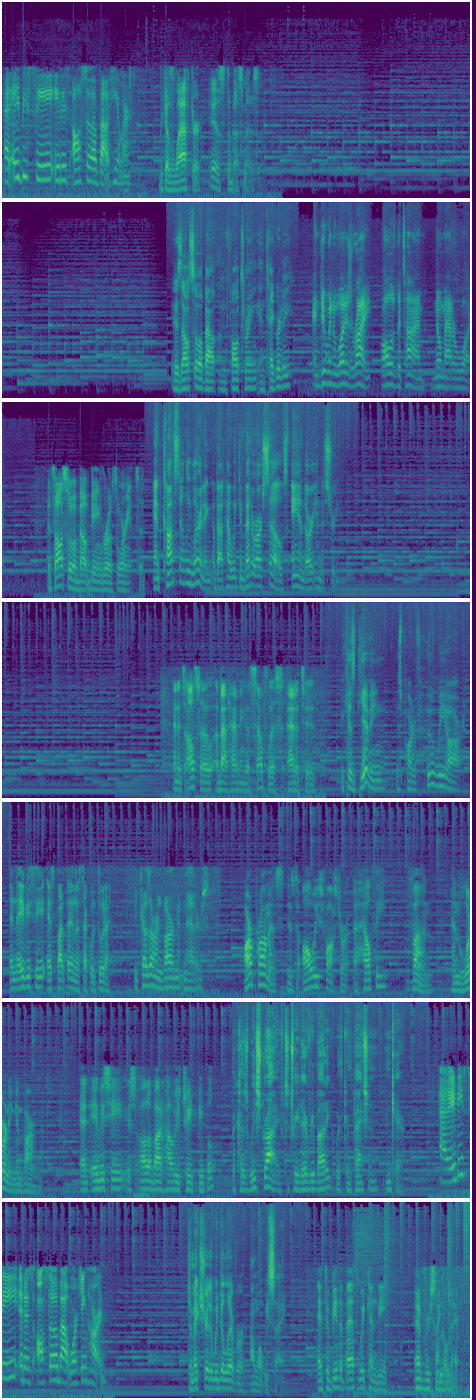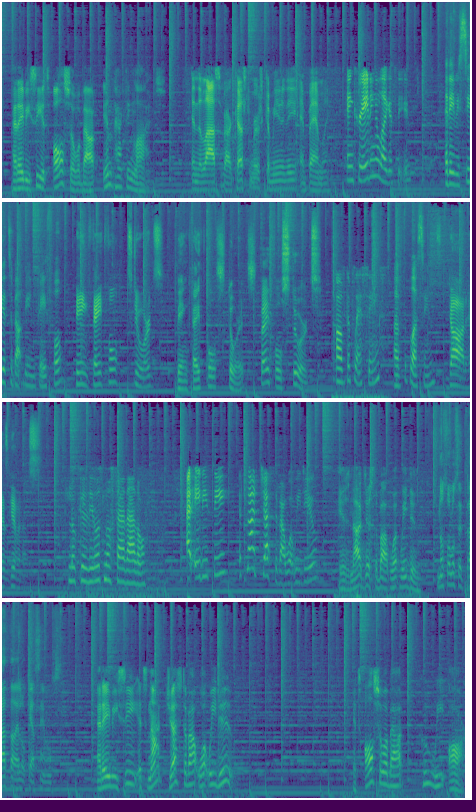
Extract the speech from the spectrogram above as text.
At ABC, it is also about humor. Because laughter is the best medicine. It is also about unfaltering integrity. And doing what is right all of the time, no matter what. It's also about being growth oriented. And constantly learning about how we can better ourselves and our industry. And it's also about having a selfless attitude. Because giving is part of who we are. En ABC es parte de nuestra cultura. Because our environment matters. Our promise is to always foster a healthy, fun, and learning environment. At ABC, it's all about how we treat people. Because we strive to treat everybody with compassion and care. At ABC, it is also about working hard. To make sure that we deliver on what we say. And to be the best we can be. Every single day. At ABC, it's also about impacting lives. In the lives of our customers, community, and family. And creating a legacy. At ABC, it's about being faithful, Being faithful stewards Being faithful stewards. Faithful stewards. Of the blessings. of the blessings. God has given us. Lo que Dios nos ha dado. At ABC, it's not just about what we do. It is not just about what we do. No solo se trata de lo que hacemos. At ABC, it's not just about what we do. It's also about who we are.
